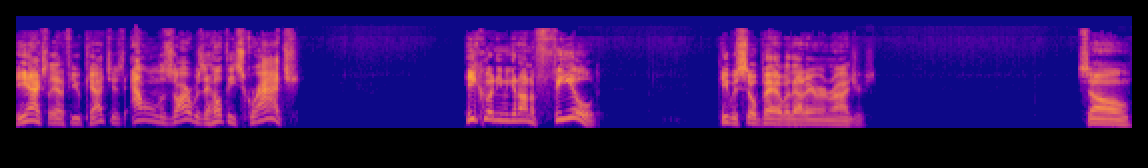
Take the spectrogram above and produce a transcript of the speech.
He actually had a few catches. Allen Lazard was a healthy scratch. He couldn't even get on the field. He was so bad without Aaron Rodgers. So,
